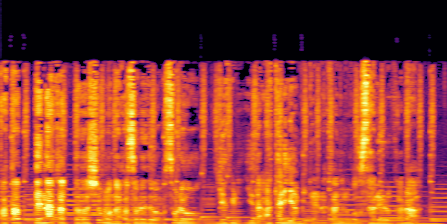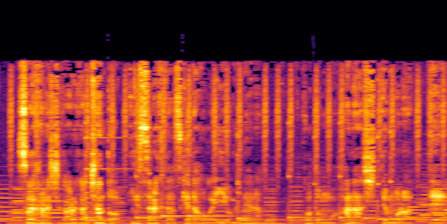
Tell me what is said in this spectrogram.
当たってなかったとしても、なんかそれで、それを逆に当たりやみたいな感じのことされるから、そういう話があるから、ちゃんとインストラクターつけた方がいいよみたいなことも話してもらって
